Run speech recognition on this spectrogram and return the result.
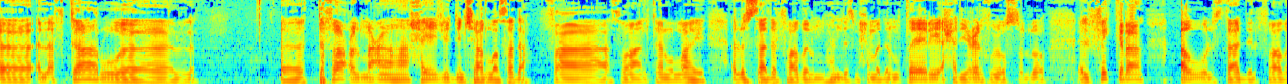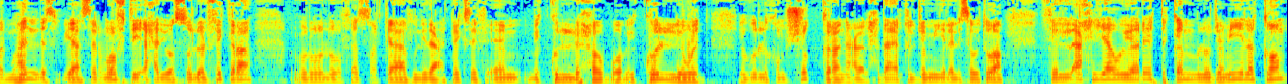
آه الأفكار وال التفاعل معها حيجد إن شاء الله صدى. فسواء كان والله الأستاذ الفاضل المهندس محمد المطيري أحد يعرف ويوصل له الفكرة أو الأستاذ الفاضل المهندس ياسر مفتي أحد يوصل له الفكرة. يقولوا له فيصل كاف من إذاعة Mix FM بكل حب وبكل ود. يقول لكم شكرا على الحدائق الجميلة اللي سويتوها في الأحياء ويا ريت تكملوا جميلكم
